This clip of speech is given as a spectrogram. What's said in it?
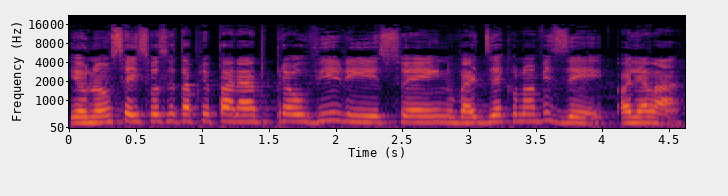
Eu não sei se você está preparado para ouvir isso, hein? Não vai dizer que eu não avisei. Olha lá.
